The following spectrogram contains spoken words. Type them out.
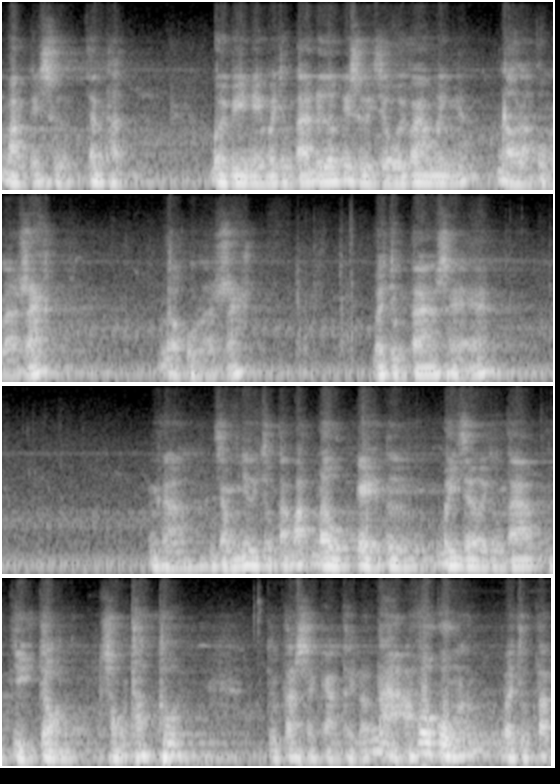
bằng cái sự chân thật. Bởi vì nếu mà chúng ta đưa cái sự dối vào mình đó, đó là cũng là rác đó cũng là rác. Và chúng ta sẽ Dạ. giống như chúng ta bắt đầu kể từ bây giờ chúng ta chỉ chọn sống thật thôi. Chúng ta sẽ cảm thấy nó đã vô cùng lắm và chúng ta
